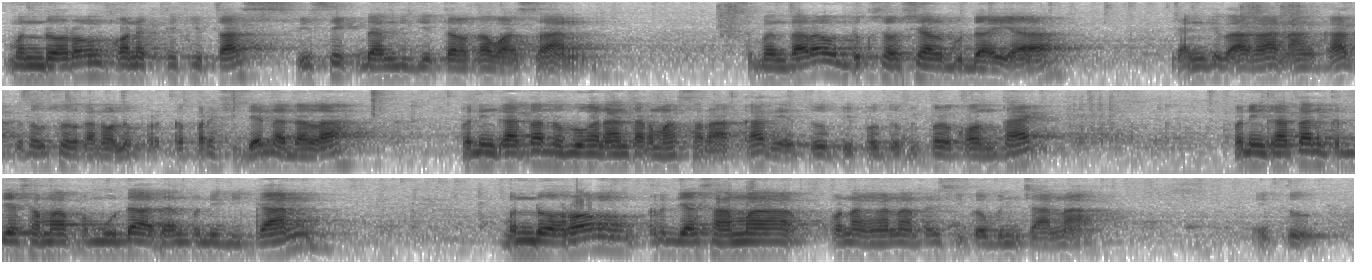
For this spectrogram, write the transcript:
mendorong konektivitas fisik dan digital kawasan. Sementara untuk sosial budaya, yang kita akan angkat, kita usulkan oleh ke Presiden adalah peningkatan hubungan antar masyarakat, yaitu people-to-people contact, peningkatan kerjasama pemuda dan pendidikan, mendorong kerjasama penanganan risiko bencana. Itu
